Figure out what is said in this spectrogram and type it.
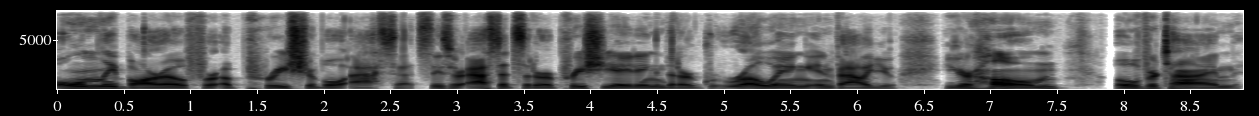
only borrow for appreciable assets. These are assets that are appreciating, that are growing in value. Your home over time,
